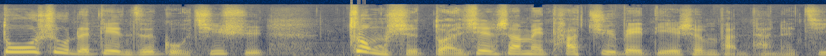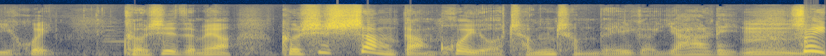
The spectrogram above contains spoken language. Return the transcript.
多数的电子股其实，纵使短线上面它具备跌升反弹的机会，可是怎么样？可是上档会有层层的一个压力。嗯，所以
